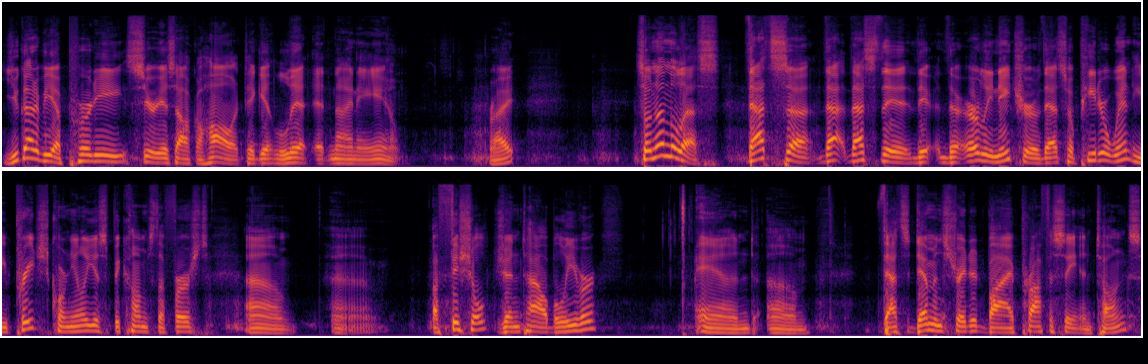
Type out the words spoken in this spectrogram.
You got to be a pretty serious alcoholic to get lit at 9 a.m., right? So, nonetheless, that's uh, that that's the, the the early nature of that. So Peter went, he preached. Cornelius becomes the first um, uh, official Gentile believer, and um, that's demonstrated by prophecy and tongues.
